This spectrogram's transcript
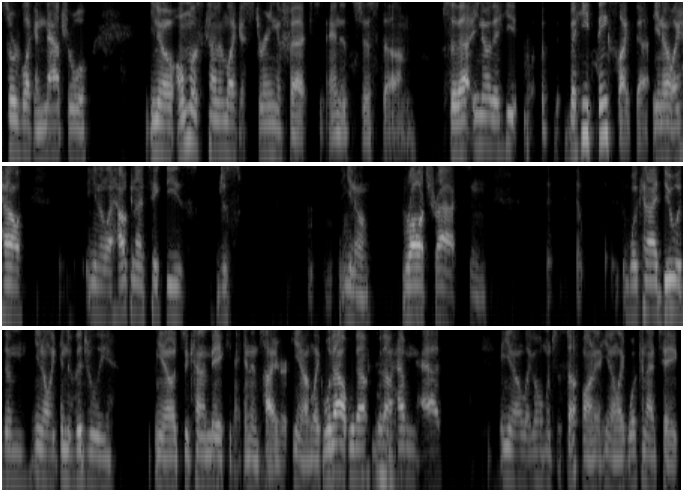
sort of like a natural you know almost kind of like a string effect and it's just um so that you know that he but he thinks like that you know like how you know like how can i take these just you know raw tracks and what can I do with them, you know, like individually, you know, to kind of make an entire, you know, like without without without having to add, you know, like a whole bunch of stuff on it, you know, like what can I take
